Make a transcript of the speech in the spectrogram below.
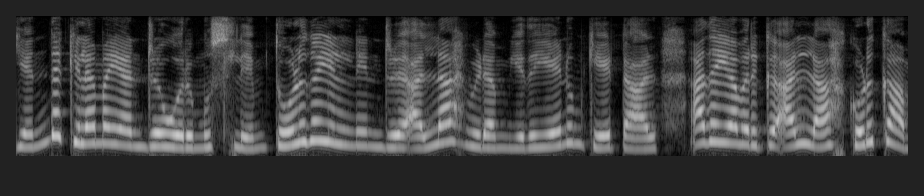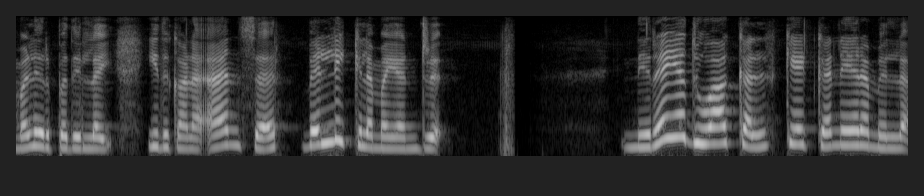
எந்த கிழமையன்று ஒரு முஸ்லிம் தொழுகையில் நின்று அல்லாஹ்விடம் எதையேனும் கேட்டால் அதை அவருக்கு அல்லாஹ் கொடுக்காமல் இருப்பதில்லை. இதுக்கான ஆன்சர் வெள்ளிக்கிழமையன்று. நிறைய துவாக்கள் கேட்க நேரமில்லை.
